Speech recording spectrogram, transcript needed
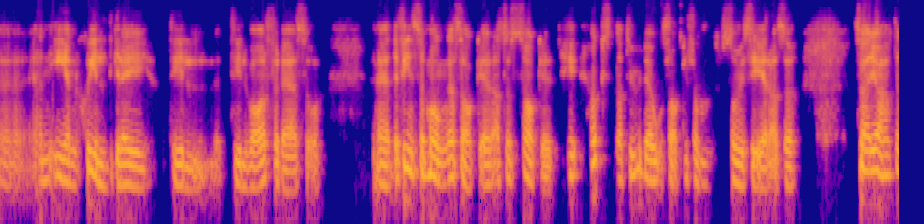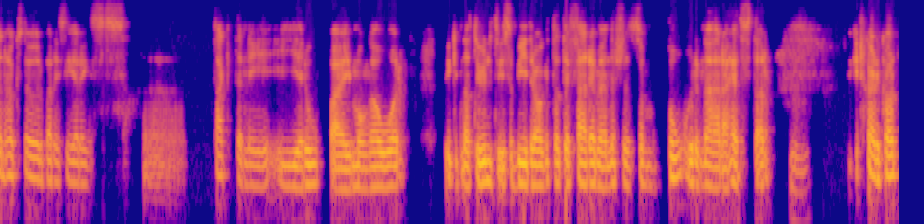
eh, en enskild grej till, till varför det är så. Eh, det finns så många saker, alltså saker, högst naturliga orsaker som, som vi ser. Alltså, Sverige har haft den högsta urbaniseringstakten i, i Europa i många år. Vilket naturligtvis har bidragit till att det är färre människor som bor nära hästar. Mm. Vilket självklart,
